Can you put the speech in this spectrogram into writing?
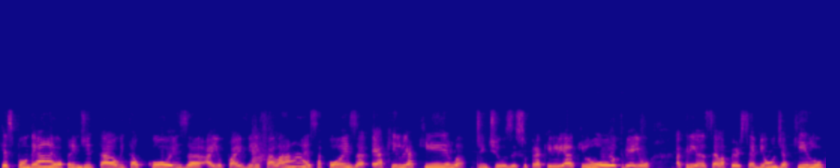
responder, ah, eu aprendi tal e tal coisa, aí o pai vira e fala, ah, essa coisa é aquilo e aquilo, a gente usa isso para aquilo e aquilo outro, e aí o, a criança ela percebe onde aquilo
